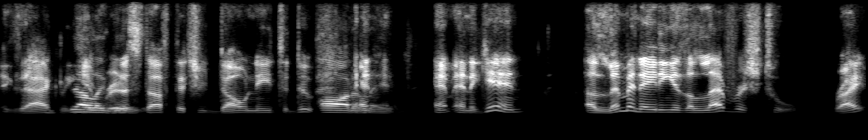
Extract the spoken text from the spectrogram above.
Exactly. Delegate, Get rid of stuff that you don't need to do. Automate. And, and, and again, eliminating is a leverage tool, right?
